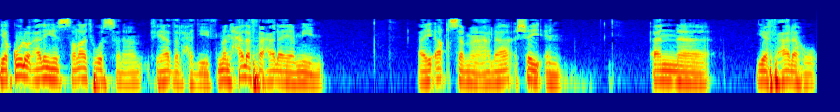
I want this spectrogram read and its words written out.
يقول عليه الصلاة والسلام في هذا الحديث: من حلف على يمين أي أقسم على شيء أن يفعله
